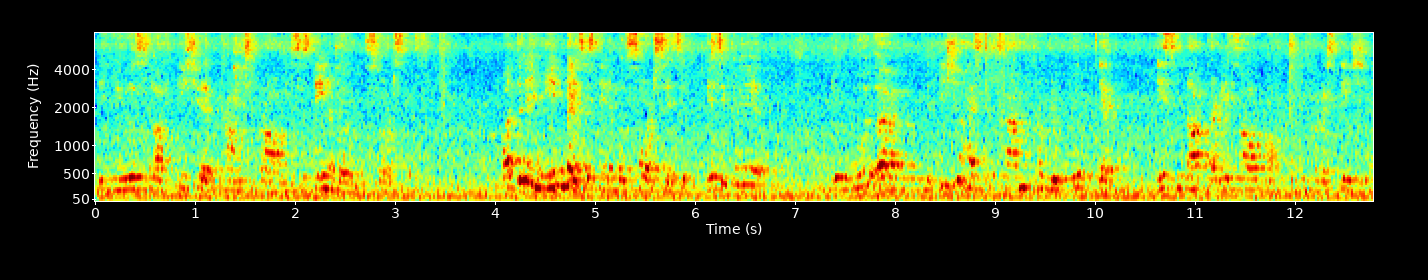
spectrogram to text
the use of tissue that comes from sustainable sources. What do they mean by sustainable sources? Basically, the, wood, um, the tissue has to come from the wood that is not a result of deforestation.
